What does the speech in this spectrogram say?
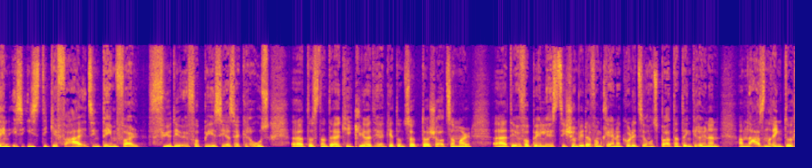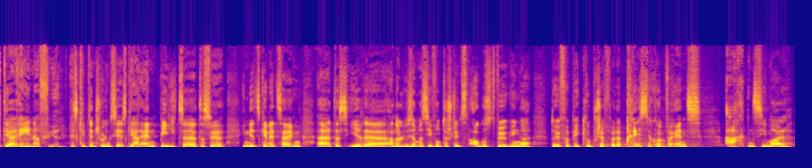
Denn es ist die Gefahr, jetzt in dem Fall für die ÖVP sehr, sehr groß, äh, dass dann der Herr Kickl halt hergeht und sagt, da schaut's einmal, äh, die ÖVP lässt sich schon wieder vom kleinen Koalitionspartner, den Grünen, am Nasenring durch die Arena führen. Es gibt, entschuldigen Sie, es gibt ja. ein Bild, äh, das wir Ihnen jetzt gerne zeigen, das Ihre Analyse massiv unterstützt. August Wöginger, der ÖVP-Clubchef bei der Pressekonferenz. Achten Sie mal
